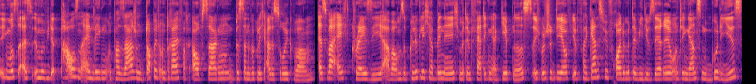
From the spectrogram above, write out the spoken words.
Ich musste also immer wieder Pausen einlegen und Passagen doppelt und dreifach aufsagen, bis dann wirklich alles ruhig war. Es war echt crazy, aber umso glücklicher bin ich mit dem fertigen Ergebnis. Ich wünsche dir auf jeden Fall ganz viel Freude mit der Videoserie und den ganzen Goodies.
